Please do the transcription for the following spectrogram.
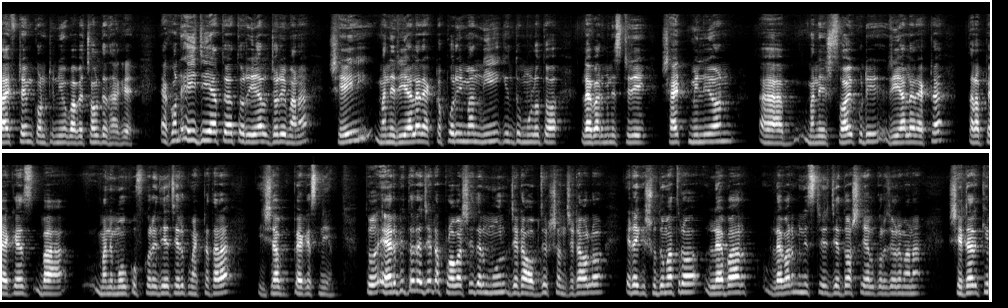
লাইফ টাইম কন্টিনিউভাবে চলতে থাকে। এখন এই যে এত এত রিয়াল জরিমানা, সেই মানে রিয়ালের একটা পরিমাণ নিয়েই কিন্তু মূলত লেবার মিনিস্ট্রি ষাট মিলিয়ন মানে ছয় কোটি রিয়ালের একটা তারা প্যাকেজ বা মানে মৌকুফ করে দিয়েছে, এরকম একটা তারা হিসাব প্যাকেজ নিয়ে। তো এর ভিতরে যেটা প্রবাসীদের মূল যেটা অবজেকশন সেটা হলো এটা কি শুধুমাত্র লেবার লেবার মিনিস্ট্রির যে দশ রিয়াল করে জরিমানা, সেটার কি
